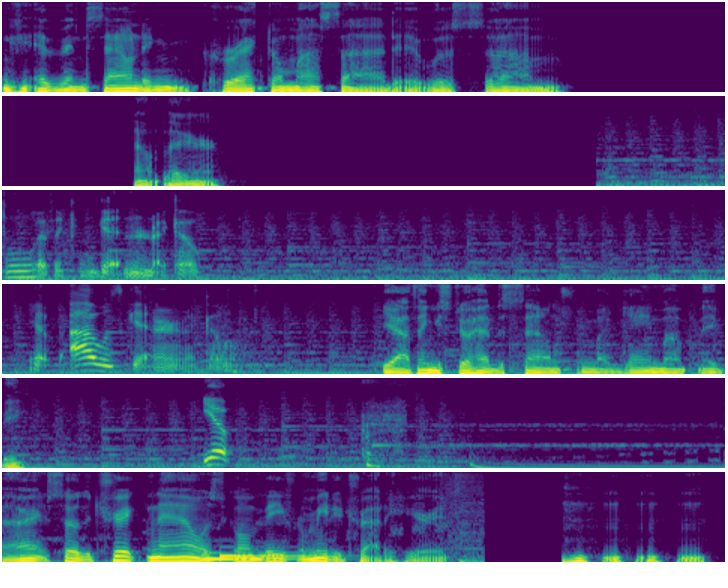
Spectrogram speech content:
have been sounding correct on my side. It was um, out there. Oh, I think I'm getting an echo. Yep, I was getting an echo. Yeah, I think you still had the sound from my game up, maybe. Yep. All right, so the trick now is going to be for me to try to hear it.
